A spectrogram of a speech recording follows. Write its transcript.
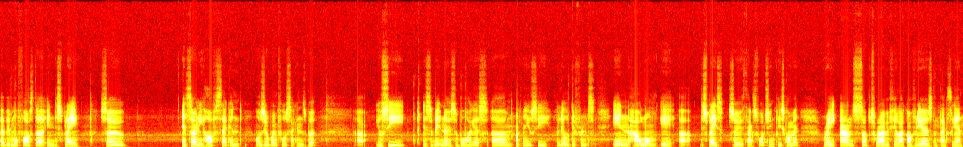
a bit more faster in displaying. So it's only half a second or 0.4 seconds but uh, you'll see it's a bit noticeable I guess um, and you'll see a little difference in how long it uh, displays. So thanks for watching. Please comment rate and subscribe if you like our videos and thanks again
